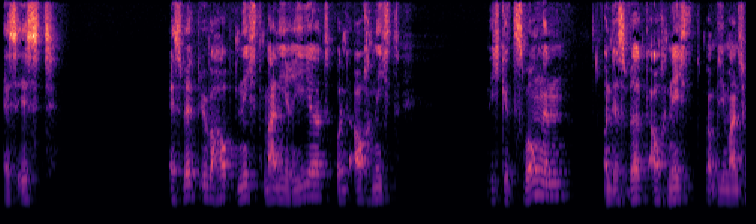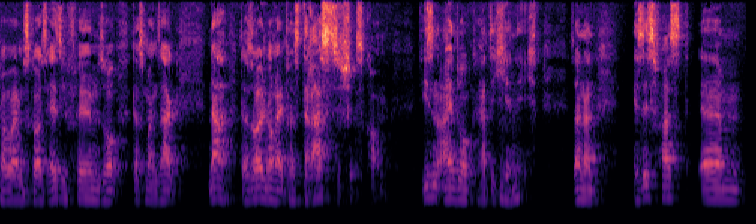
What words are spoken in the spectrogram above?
es ist, es wirkt überhaupt nicht manieriert und auch nicht, nicht gezwungen und es wirkt auch nicht, wie manchmal beim Scorsese-Film, so, dass man sagt, na, da soll noch etwas Drastisches kommen. Diesen Eindruck hatte ich hier mhm. nicht, sondern es ist fast ähm,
